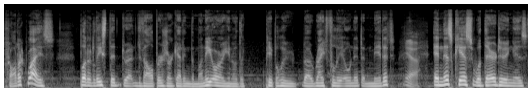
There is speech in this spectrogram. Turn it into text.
product wise, but at least the developers are getting the money, or you know the people who uh, rightfully own it and made it. Yeah. In this case, what they're doing is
